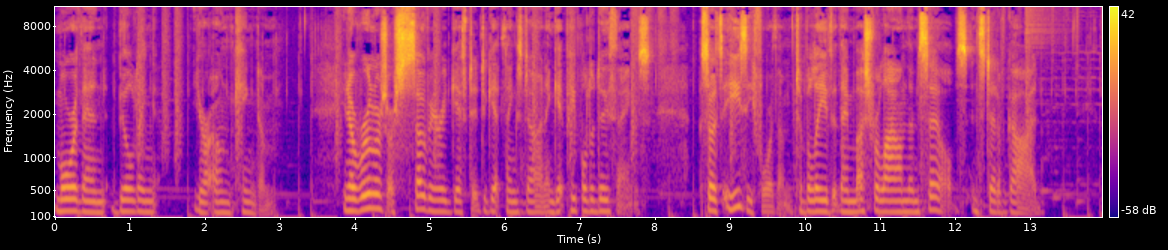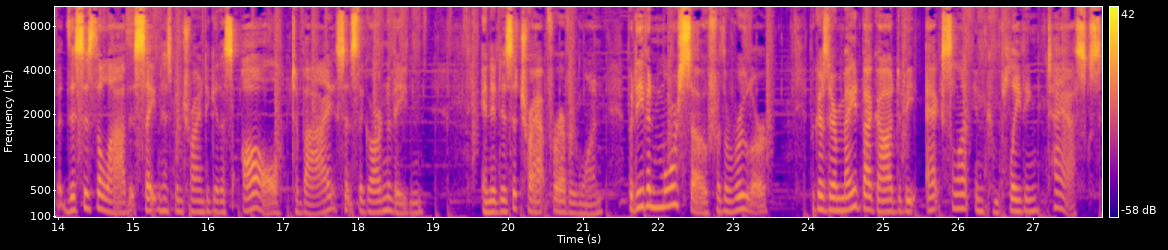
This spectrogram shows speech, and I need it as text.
more than building your own kingdom. You know, rulers are so very gifted to get things done and get people to do things. So it's easy for them to believe that they must rely on themselves instead of God. But this is the lie that Satan has been trying to get us all to buy since the Garden of Eden, and it is a trap for everyone, but even more so for the ruler because they're made by God to be excellent in completing tasks.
